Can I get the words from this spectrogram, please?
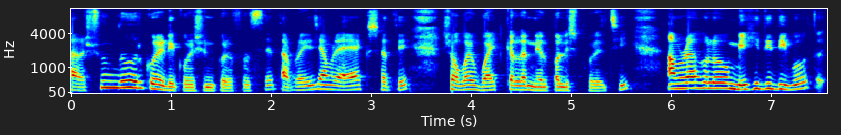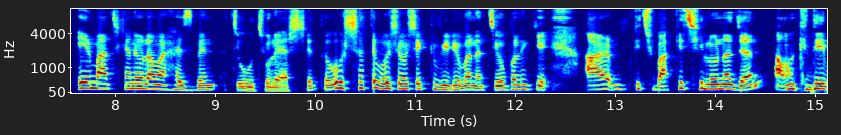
তারা সুন্দর করে ডেকোরেশন করে ফেলছে। তারপরে এই যে আমরা একসাথে সবাই হোয়াইট কালার নেল পালিশ পরেছি। আমরা হলো মেহেদি দিব, তো এর মাঝখানে হলো আমার হাজব্যান্ড ও চলে আসছে, তো ওর সাথে বসে বসে একটু ভিডিও বানাচ্ছি। ও বলে কি, আর কিছু বাকি ছিল না যান আমাকে দিয়ে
